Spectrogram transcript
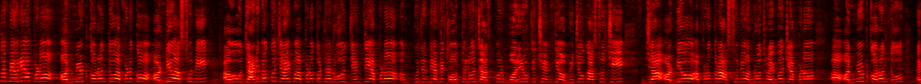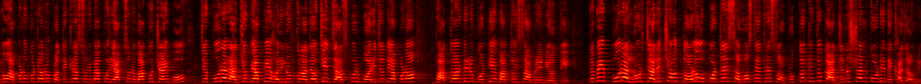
সুজিত বেউরি আপনার অনমিউট করতু আপনার অডিও আসুনি আনবাক চাইব আপনার যেমতি আপনার যেমতি আমি কৌলু যাজপুর বরীরু কিছু এমতি অভিযোগ আসুচি যা অডিও আপনার আসুনি অনুরোধ রহব যে আপনার অনমিউট করতু এবং আপনার প্রতিক্রিয়া শুণবা রিয়াকশন হওয়া চাইব যে পুরা রাজ্যব্যাপী হরিলুট করা যাচ্ছে যাজপুর বরী যদি আপনার ভাত হাঁডি গোটিয়ে ভাত হিসাবে নিয়ন্তি তবে পুরা লুট চালছে আলু উপর যায় সমস্ত এতে সম্পৃক্ত কিন্তু কার্যানুষ্ঠান কোটি দেখা যাওনি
